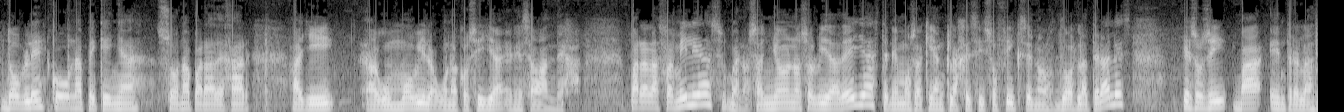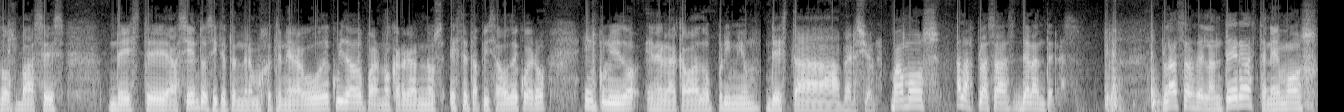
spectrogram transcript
doble con una pequeña zona para dejar allí algún móvil o alguna cosilla en esa bandeja. Para las familias, bueno, Sañón no se olvida de ellas, tenemos aquí anclajes ISOFIX en los dos laterales, eso sí, va entre las dos bases de este asiento, así que tendremos que tener algo de cuidado para no cargarnos este tapizado de cuero incluido en el acabado premium de esta versión. Vamos a las plazas delanteras. Plazas delanteras tenemos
